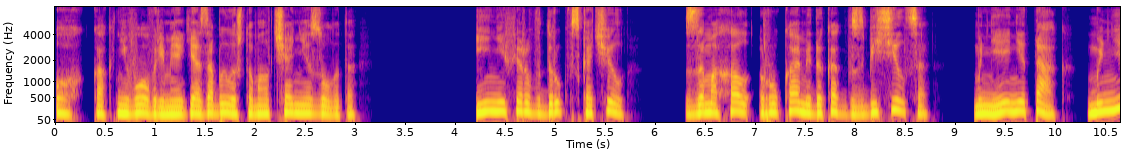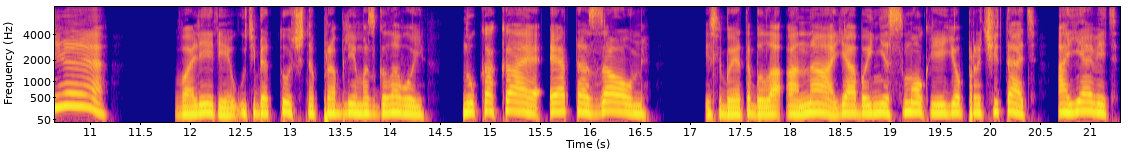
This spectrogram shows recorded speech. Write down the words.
Ох, как не вовремя я забыла, что молчание золото. Инифер вдруг вскочил, замахал руками, да как взбесился. Мне не так. Мне! Валерия, у тебя точно проблема с головой. Ну какая это заумь? Если бы это была она, я бы не смог ее прочитать. А я ведь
